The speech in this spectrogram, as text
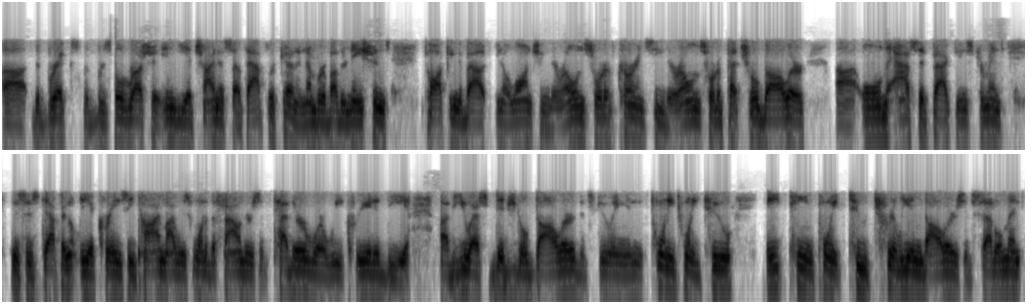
uh, the BRICS, the Brazil, Russia, India, China, South Africa, and a number of other nations talking about you know launching their own sort of currency, their own sort of petrodollar, uh, own asset-backed instrument. This is definitely a crazy time. I was one of the founders of Tether, where we created the uh, the U.S. digital dollar that's doing in 2022 $18.2 trillion of settlement.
